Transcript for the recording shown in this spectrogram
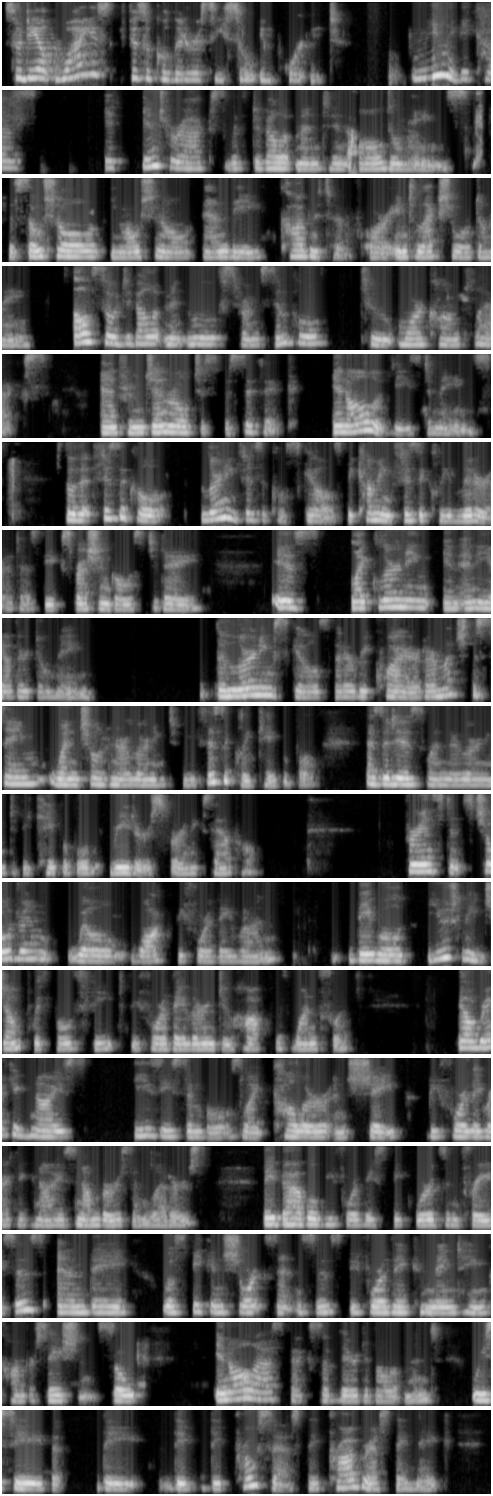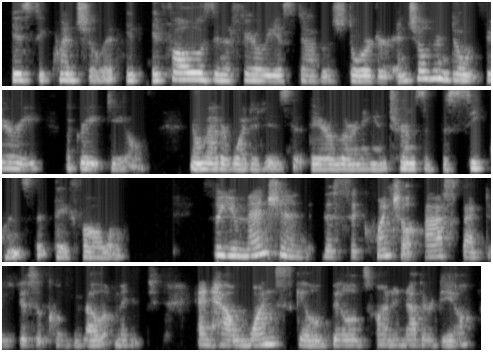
So, Dale, why is physical literacy so important? Mainly because it interacts with development in all domains the social, emotional, and the cognitive or intellectual domain. Also, development moves from simple to more complex and from general to specific in all of these domains. So that physical, learning physical skills, becoming physically literate, as the expression goes today, is like learning in any other domain the learning skills that are required are much the same when children are learning to be physically capable as it is when they're learning to be capable readers, for an example. For instance, children will walk before they run. They will usually jump with both feet before they learn to hop with one foot. They'll recognize easy symbols like color and shape before they recognize numbers and letters. They babble before they speak words and phrases, and they will speak in short sentences before they can maintain conversations. So, in all aspects of their development, we see that the the the process, the progress they make is sequential. It, it, it follows in a fairly established order, and children don't vary a great deal, no matter what it is that they are learning in terms of the sequence that they follow. So you mentioned the sequential aspect of physical development and how one skill builds on another Dale.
